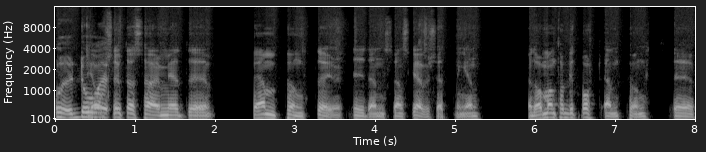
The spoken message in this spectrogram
Och Det då, avslutas här med eh, fem punkter i den svenska översättningen. Men då har man tagit bort en punkt. Eh,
